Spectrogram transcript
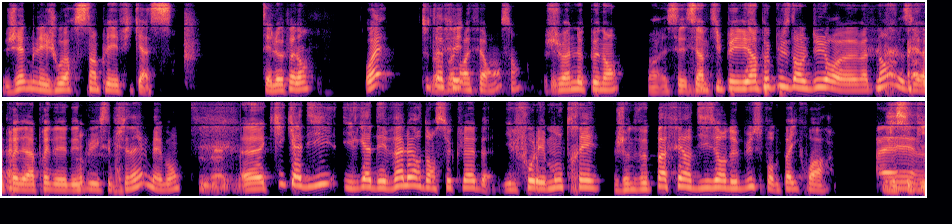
J'aime les joueurs simples et efficaces. C'est Le Penant? Ouais, tout à fait. référence. hein. Johan Le Penant. C'est c'est un petit est un peu plus dans le dur euh, maintenant, parce qu'après après des débuts exceptionnels, mais bon. Euh, qui qu'a dit Il y a des valeurs dans ce club, il faut les montrer. Je ne veux pas faire 10 heures de bus pour ne pas y croire. Ouais, JCP. euh,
